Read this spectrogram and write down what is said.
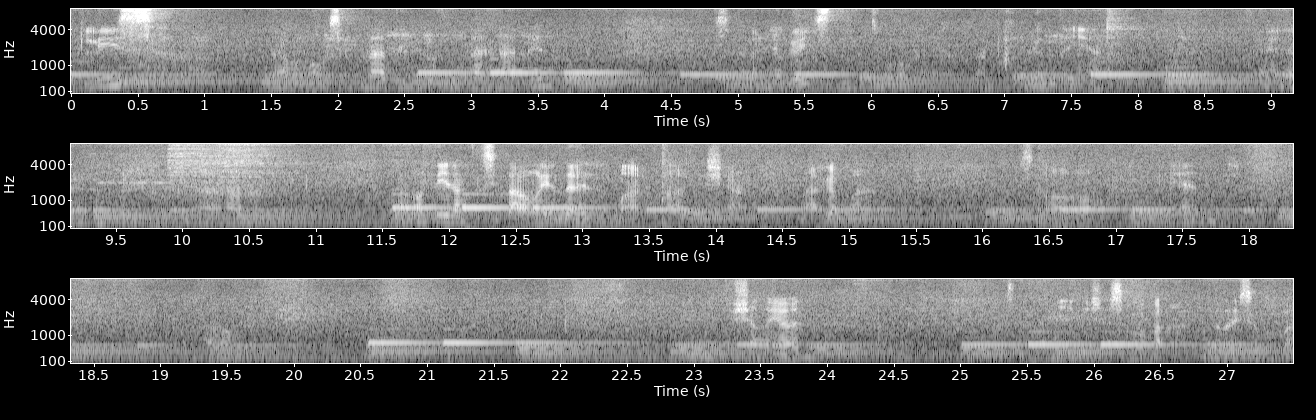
at least makausap natin yung pupuntahan natin. So, alam nyo guys, dito, napakaganda niya. And, uh, konti lang kasi tao ngayon dahil umaga siya. Maaga pa. So, yan. Um, dito siya ngayon. So, dito siya sa baba. Dito sa baba.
